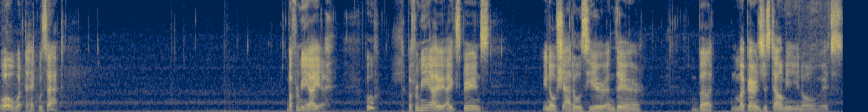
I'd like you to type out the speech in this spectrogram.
Oh, what the heck was that? But for me, I, whew, but for me, I I experience, you know, shadows here and there but my parents just tell me you know it's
